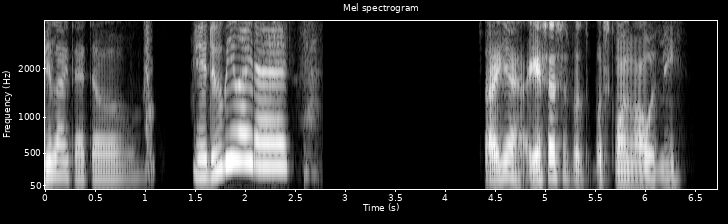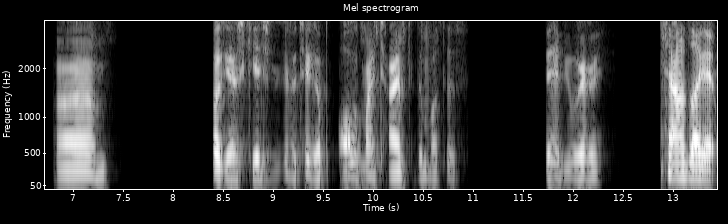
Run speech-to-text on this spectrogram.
Be like that though. It do be like that. So yeah, I guess that's what, what's going on with me. Um, fuck ass kids you're gonna take up all of my time through the month of February, Sounds like it.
